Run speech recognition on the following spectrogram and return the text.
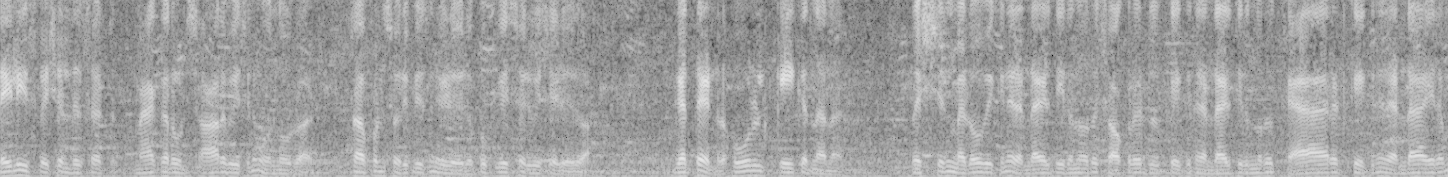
ഡെയിലി സ്പെഷ്യൽ ഡെസേർട്ട് മാക്കറൂൺസ് ആറ് പീസിന് മുന്നൂറ് രൂപ. ട്രഫിൾസ് ഒരു പീസിന് എഴുപത് രൂപ കുക്ക് പീസ് ഒരു പീസ് എഴുപത് രൂപ. ഗത്തയുണ്ട് ഹോൾ കേക്ക് എന്താണ്? റഷ്യൻ മെഡോവിക്കിന് രണ്ടായിരത്തി ഇരുന്നൂറ് ചോക്ലേറ്റ് കേക്കിന് രണ്ടായിരത്തി ഇരുന്നൂറ് ക്യാരറ്റ് കേക്കിന് രണ്ടായിരം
